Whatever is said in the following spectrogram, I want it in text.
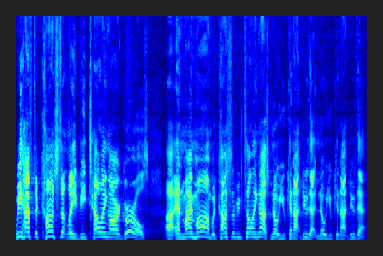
We have to constantly be telling our girls, uh, and my mom would constantly be telling us, no, you cannot do that. No, you cannot do that.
